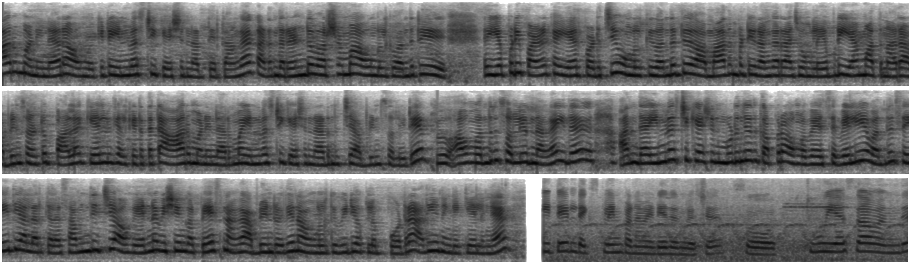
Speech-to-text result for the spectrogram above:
ஆறு மணி நேரம் அவங்க கிட்ட இன்வெஸ்டிகேஷன் நடத்தியிருக்காங்க. கடந்த ரெண்டு வருஷமா அவங்களுக்கு வந்துட்டு எப்படி பழக்கம் ஏற்படுச்சு உங்களுக்கு வந்துட்டு மாதம்பட்டி ரங்கராஜ் உங்களை எப்படி ஏமாத்தினாரு அப்படின்னு சொல்லிட்டு பல கேள்விகள் கிட்டத்தட்ட ஆறு மணி நேரமா இன்வெஸ்டிகேஷன் நடந்துச்சு அப்படின்னு சொல்லிட்டு அவங்க வந்துட்டு சொல்லியிருந்தாங்க. இது அந்த இன்வெஸ்டிகேஷன் முடிஞ்சதுக்கப்புறம் அவங்க வெளியே வந்து செய்தியாளர்களை சந்திச்சு அவங்க என்ன விஷயங்கள் பேசினாங்க அப்படின்றதையும் நான் உங்களுக்கு வீடியோ கிளிப் போடுறேன். அதையும் நீங்கள் கேளுங்க. டீட்டெயில்டு எக்ஸ்பிளைன் பண்ண வேண்டியது இருந்துச்சு. ஸோ டூ இயர்ஸாக வந்து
